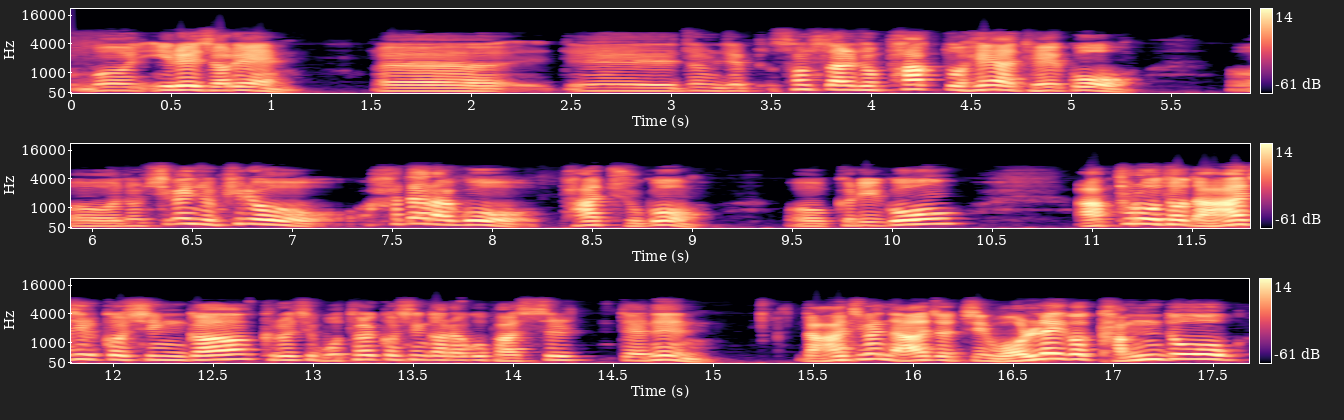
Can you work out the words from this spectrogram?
뭐 이래저래 어, 에, 좀 이제 선수단을 좀 파악도 해야 되고 어, 좀 시간이 좀 필요하다라고 봐주고 어, 그리고 앞으로 더 나아질 것인가 그렇지 못할 것인가라고 봤을 때는 나아지면 나아졌지 원래 이거 감독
